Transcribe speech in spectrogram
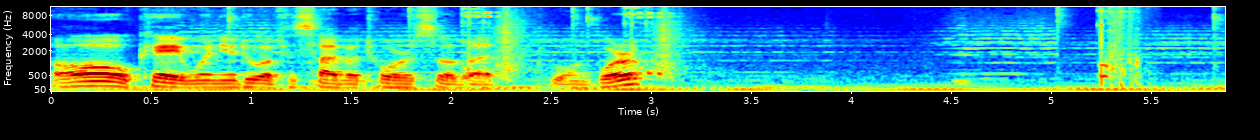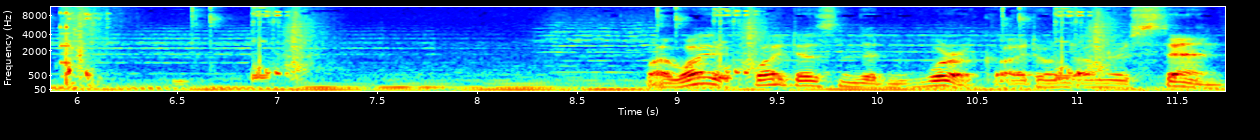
Okay, when you do have a cyber torso that won't work. Why, why, why doesn't it work? I don't understand.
